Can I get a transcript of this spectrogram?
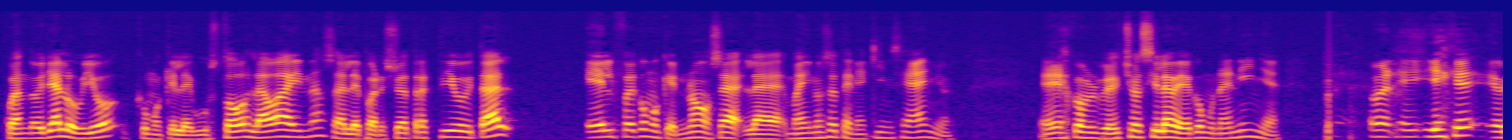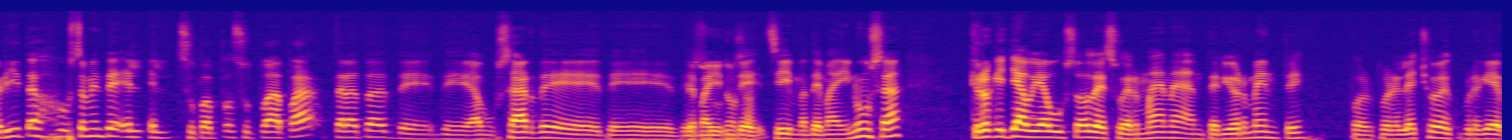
cuando ella lo vio, como que le gustó la vaina, o sea, le pareció atractivo y tal, él fue como que no, o sea, la Madinusa tenía 15 años. Es como, de hecho, sí la veía como una niña. Bueno, y es que ahorita justamente el, el- su, papá, su papá trata de, de abusar de... De, de- sí, de Madinusa. Creo que ya había abusado de su hermana anteriormente por, por el hecho de... Porque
